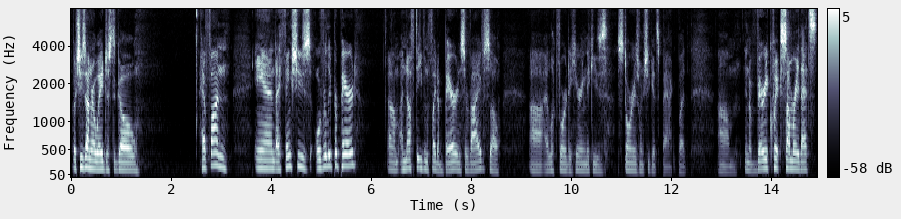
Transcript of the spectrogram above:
but she's on her way just to go have fun, and I think she's overly prepared, um, enough to even fight a bear and survive. So uh, I look forward to hearing Nikki's stories when she gets back. But um, in a very quick summary, that's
